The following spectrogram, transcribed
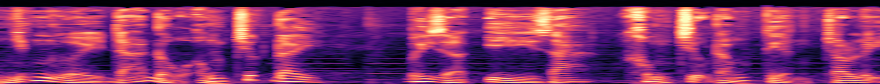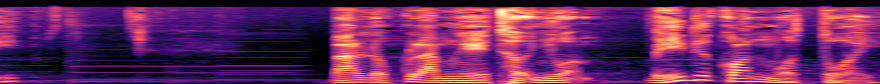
những người đã đổ ống trước đây bây giờ ì ra không chịu đóng tiền cho lũy. Bà Lục làm nghề thợ nhuộm, bế đứa con một tuổi,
